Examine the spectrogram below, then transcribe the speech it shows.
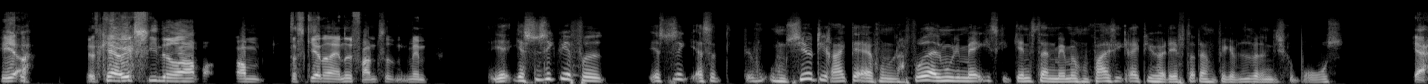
Her. Det kan jeg jo ikke sige noget om, om der sker noget andet i fremtiden, men Jeg, jeg synes ikke, vi har fået... Jeg synes ikke, altså, hun siger jo direkte, at hun har fået alle mulige magiske genstande med, men hun faktisk ikke rigtig hørt efter, da hun fik at vide, hvordan de skulle bruges. ja,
